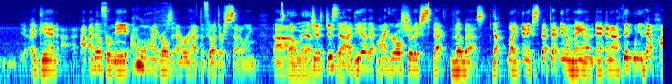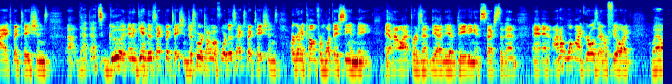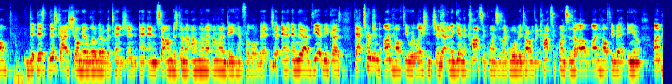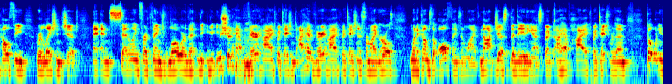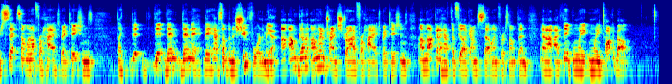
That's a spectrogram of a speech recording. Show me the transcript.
again, I, I know for me, I don't want my girls to ever have to feel like they're settling. Um, Oh, man. Just just Yeah. the idea that my girls should expect the best yeah like and expect that in a man and, and i think when you have high expectations uh, that that's good and again those expectations just what we were talking about before those expectations are going to come from what they see in me and Yeah. how i present the idea of dating and sex to them and, and i don't want my girls to ever feel like well this this guy's showing me a little bit of attention and, and so i'm just gonna i'm gonna i'm gonna date him for a little bit and, and the idea because that turns into unhealthy relationships Yeah. and again the consequences like we've been talking about the consequences of unhealthy you know unhealthy relationships and, and settling for things lower than you, you should have mm-hmm. very high expectations. I have very high expectations for my girls when it comes to all things in life not just the dating aspect. I have high expectation for them but when you set someone up for high expectations like th- th- then then they have something to shoot for. I mean, Yeah. I, I'm gonna I'm gonna try and strive for high expectations. I'm not gonna have to feel like I'm settling for something. And I, I think when we when we talk about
